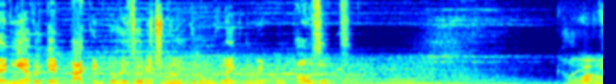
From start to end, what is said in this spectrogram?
can he ever get back into his original groove like the mid 2000s? Wow.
